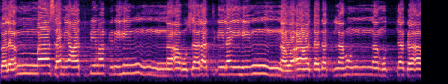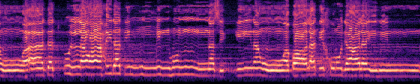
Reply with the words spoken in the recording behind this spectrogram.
فلما سمعت بمكرهن أرسلت إليهن وأعتدت لهن متكئا وآتت كل واحدة منهن سكينا وقالت اخرج عليهن.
